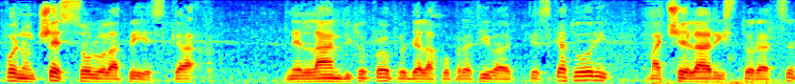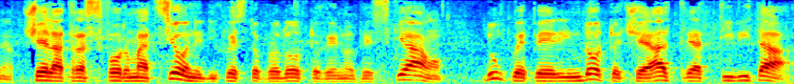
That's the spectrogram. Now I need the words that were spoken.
Poi non c'è solo la pesca nell'ambito proprio della cooperativa pescatori, ma c'è la ristorazione, c'è la trasformazione di questo prodotto che noi peschiamo. Dunque per indotto c'è altre attività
